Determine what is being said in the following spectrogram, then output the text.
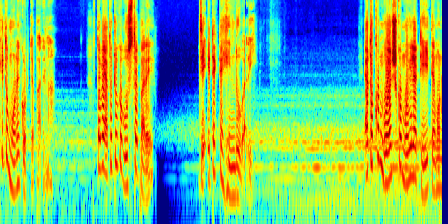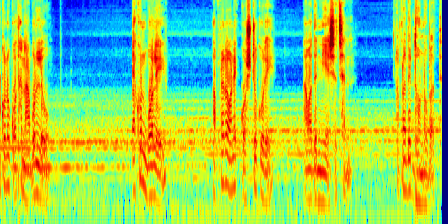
কিন্তু মনে করতে পারে না। তবে এতটুকু বুঝতে পারে যে এটা একটা হিন্দু বাড়ি। এতক্ষণ বয়স্ক মহিলাটি তেমন কোনো কথা না বললেও এখন বলে, আপনারা অনেক কষ্ট করে আমাদের নিয়ে এসেছেন। আপনাদের ধন্যবাদ।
